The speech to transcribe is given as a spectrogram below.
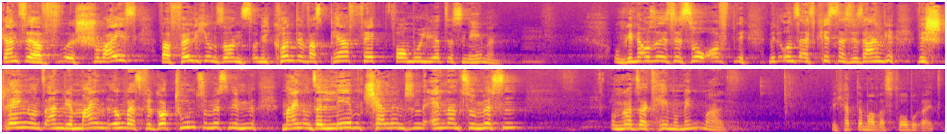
ganzer Schweiß war völlig umsonst und ich konnte was perfekt formuliertes nehmen. Und genauso ist es so oft mit uns als Christen, dass wir sagen, wir, wir strengen uns an, wir meinen irgendwas für Gott tun zu müssen, wir meinen unser Leben challengen, ändern zu müssen. Und Gott sagt, hey, Moment mal, ich habe da mal was vorbereitet.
